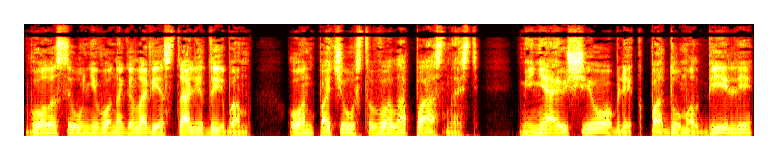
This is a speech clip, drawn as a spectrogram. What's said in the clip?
Волосы у него на голове стали дыбом. Он почувствовал опасность. «Меняющий облик», — подумал Билли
